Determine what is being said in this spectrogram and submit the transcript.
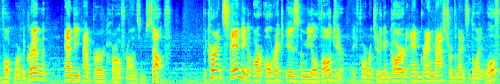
Volkmar the Grim, and the Emperor Karl Franz himself. The current standing Ar Ulric is Emil Valgeir, a former Teutogen guard and Grand Master of the Knights of the White Wolf,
